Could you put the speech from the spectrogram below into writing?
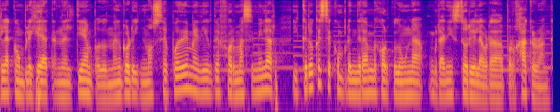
La complejidad en el tiempo de un algoritmo se puede medir de forma similar y creo que se comprenderá mejor con una gran historia elaborada por HackerRank.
